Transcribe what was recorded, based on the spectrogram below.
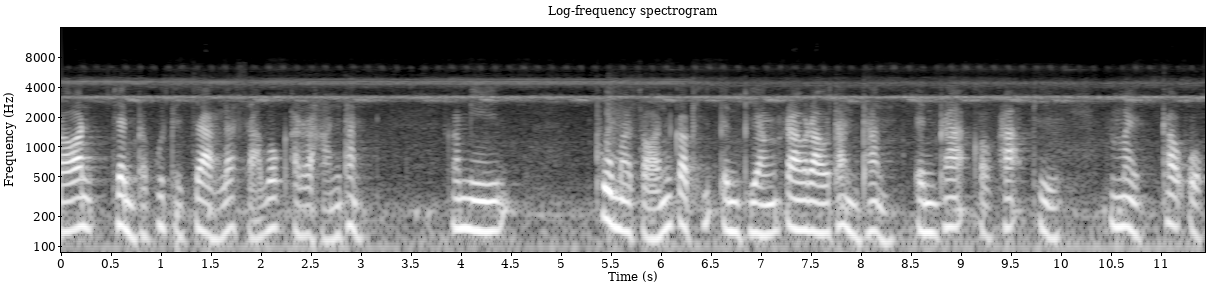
ร้อนเช่น พระพุทธเจ้าและสาวกอรหันท่าน ก็มีผู้มาสอนก็เป็นเพียงเราเราท่านท่านเป็นพระก็พระที่ไม่เข้าอก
